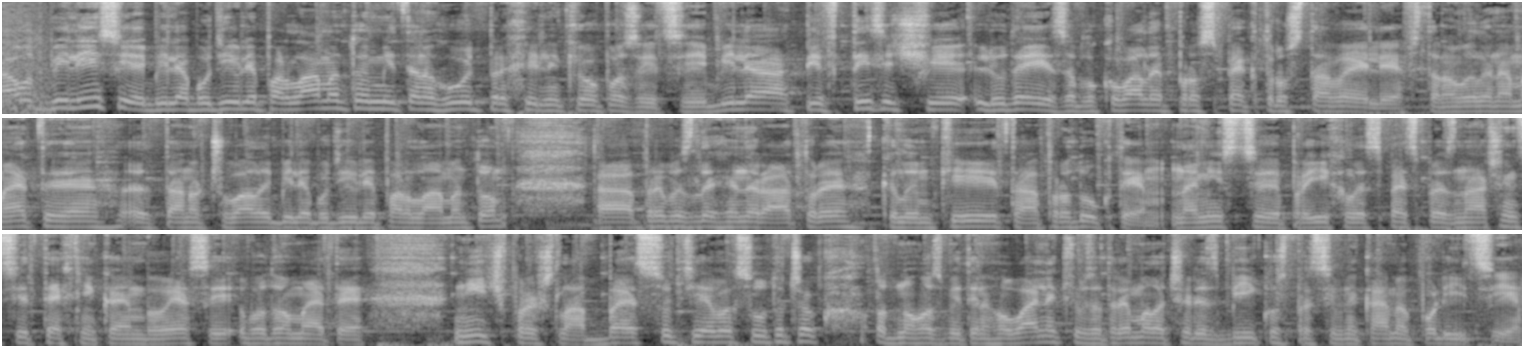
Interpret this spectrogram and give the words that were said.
А от Білісі біля будівлі парламенту мітингують прихильники опозиції. Біля півтисячі людей заблокували проспект Руставелі, встановили намети е, та ночували біля будівлі парламенту. Е, Привезли генератори, килимки та продукти. На місце приїхали спецпризначенці, техніка МВС і водомети. Ніч пройшла без суттєвих сутичок. Одного з мітингувальників затримали через бійку з працівниками поліції.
